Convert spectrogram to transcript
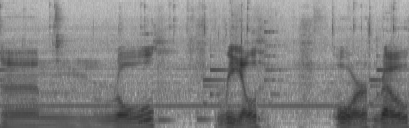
um, roll, reel, or, row,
